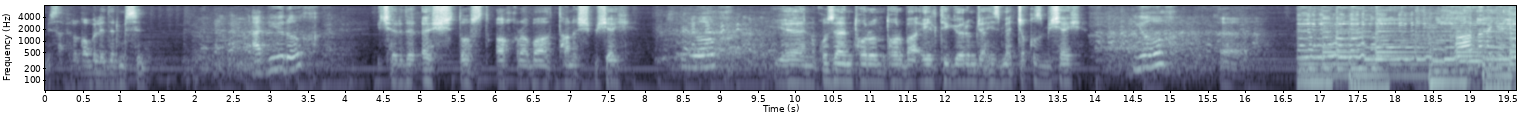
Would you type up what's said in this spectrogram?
Misafir kabul eder misin? Hadi yürü. İçeride eş, dost, akraba, tanış bir şey. Yok. Yeğen, kuzen, torun, torba, elti, görümce, hizmetçi kız bir şey. Yok. Ağzına da geliyor.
